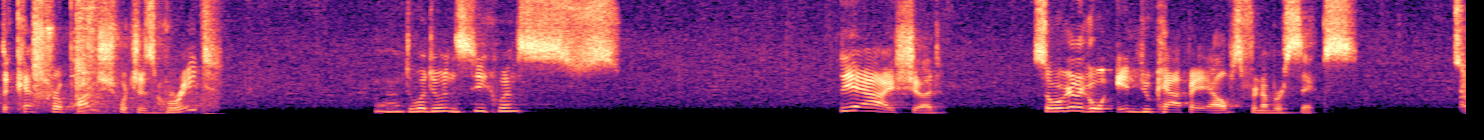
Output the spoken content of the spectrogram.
The Kestrel Punch, which is great. Uh, do I do it in sequence? Yeah, I should. So we're gonna go into Cafe Alps for number six. So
